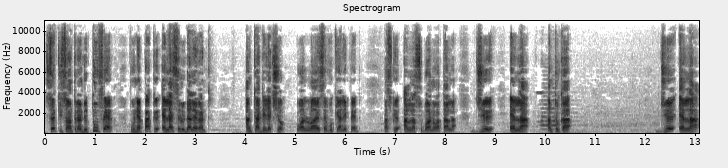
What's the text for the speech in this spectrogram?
Ceux qui sont en train de tout faire pour ne pas que El les rentre en cas d'élection. Wallah, c'est vous qui allez perdre. Parce que Allah subhanahu wa ta'ala, Dieu est là, en tout cas, Dieu est là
